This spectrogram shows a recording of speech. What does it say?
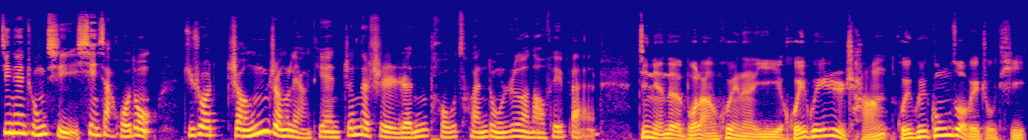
今天重启线下活动，据说整整两天，真的是人头攒动，热闹非凡。今年的博览会呢，以回归日常、回归工作为主题，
